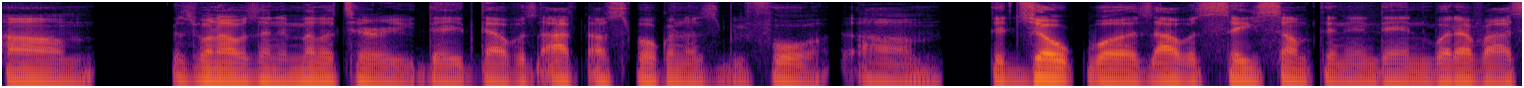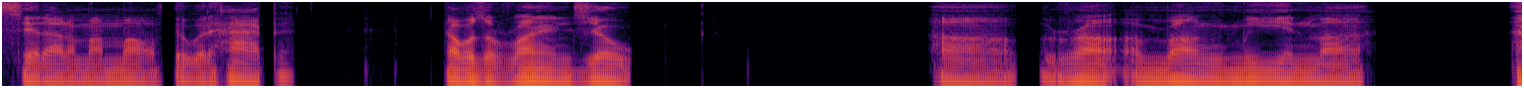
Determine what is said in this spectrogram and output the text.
Um, was when I was in the military. They that was I, I've spoken on this before. Um, the joke was I would say something and then whatever I said out of my mouth, it would happen. That was a running joke uh, among me and my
